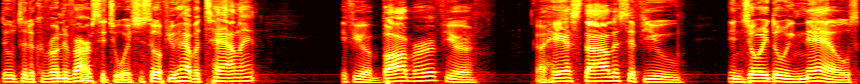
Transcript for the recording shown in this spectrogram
due to the coronavirus situation. So if you have a talent, if you're a barber, if you're a hairstylist, if you enjoy doing nails,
